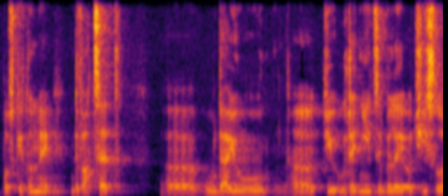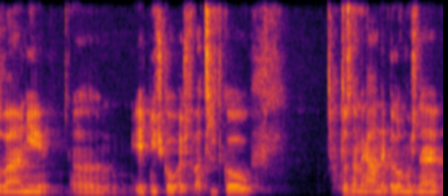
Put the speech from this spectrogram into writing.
poskytl mi 20 eh, údajů. Eh, ti úředníci byli očíslováni jedničkou až dvacítkou. To znamená, nebylo možné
